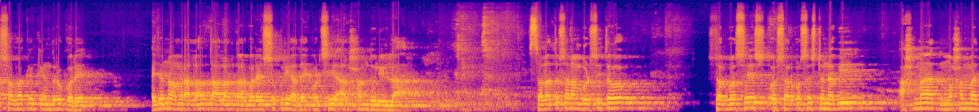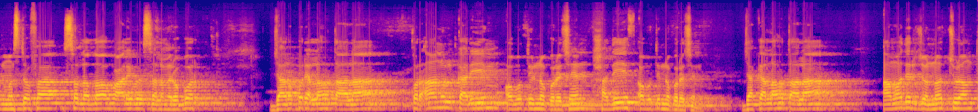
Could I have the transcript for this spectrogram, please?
সভাকে কেন্দ্র করে। এজন্য আমরা আল্লাহ তালার দরবারে শুক্রিয়া আদায় করছি। আলহামদুলিল্লাহ। সালাতু সালাম বর্ষিত হোক। সর্বশেষ ও সর্বশ্রেষ্ঠ নবী আহমদ মোহাম্মদ মুস্তফা সাল্লাহ আলিহাসাল্লামের ওপর, যার ওপরে আল্লাহ তালা কোরআনুল কারিম অবতীর্ণ করেছেন, হাদিস অবতীর্ণ করেছেন, যাকে আল্লাহ তালা আমাদের জন্য চূড়ান্ত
